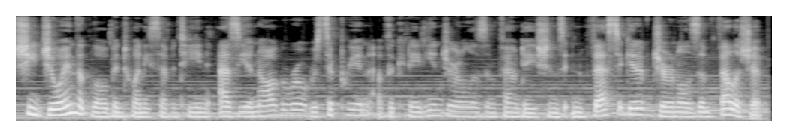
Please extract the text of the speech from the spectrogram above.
She joined the Globe in 2017 as the inaugural recipient of the Canadian Journalism Foundation's Investigative Journalism Fellowship,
